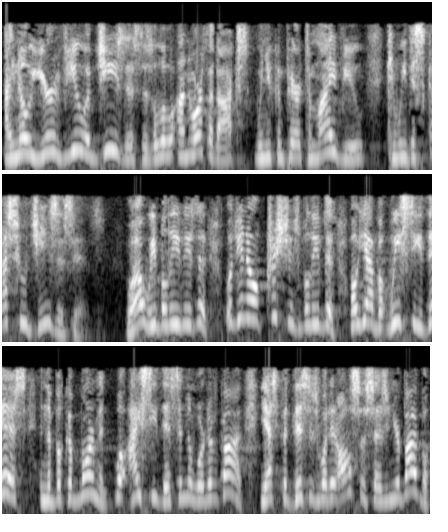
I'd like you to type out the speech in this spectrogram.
I know your view of Jesus is a little unorthodox when you compare it to my view. Can we discuss who Jesus is? Well, we believe he's this. Well, do you know Christians believe this? Oh, yeah, but we see this in the Book of Mormon. Well, I see this in the Word of God. Yes, but this is what it also says in your Bible.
